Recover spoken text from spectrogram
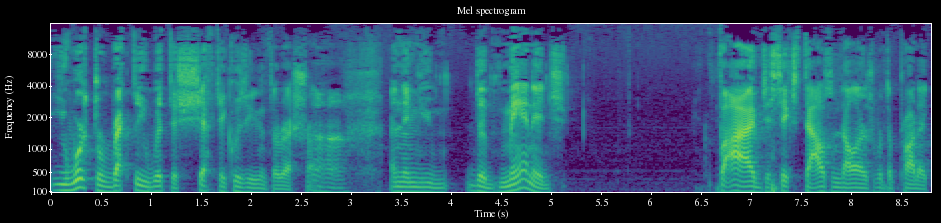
you work directly with the chef de cuisine at the restaurant, Uh huh. and then you the manage five to six thousand dollars worth of product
